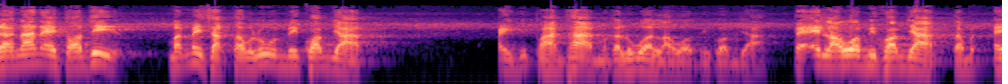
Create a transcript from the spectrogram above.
ดังนั้นไอ้ตอนที่มันไม่สักแตะรู้มันมีความอยาก ไอ้นิพพานธาตุมันก็รู้ว่าเราอะมีความอยาก แต่ไอ้เราอะมีความอยากแต่ไอ้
